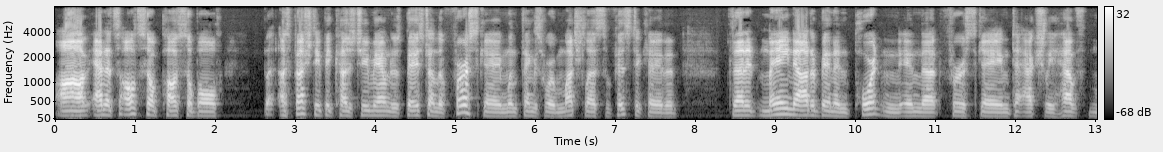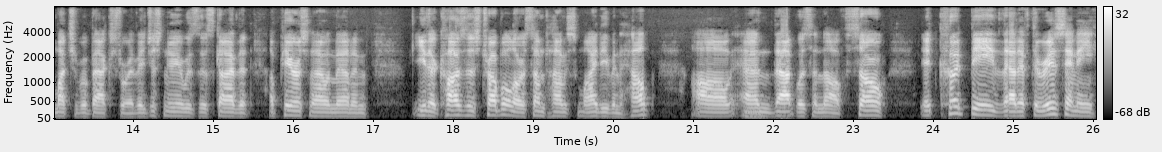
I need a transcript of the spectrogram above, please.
Um, and it's also possible, especially because G-Man was based on the first game when things were much less sophisticated, that it may not have been important in that first game to actually have much of a backstory. They just knew he was this guy that appears now and then and either causes trouble or sometimes might even help. Uh, and that was enough. So it could be that if there is any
